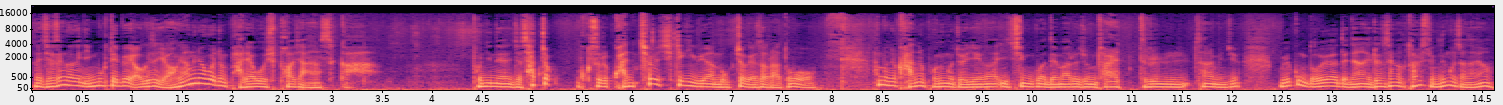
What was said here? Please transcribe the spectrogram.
근데 제 생각엔 인목 대비가 여기서 영향력을 좀 발휘하고 싶어 하지 않았을까. 본인의 이제 사적 목소리를 관철시키기 위한 목적에서라도 한번 좀 간을 보는 거죠. 얘가 이 친구가 내 말을 좀 잘 들을 사람인지 왜 꼭 넣어야 되냐 이런 생각도 할 수 있는 거잖아요.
